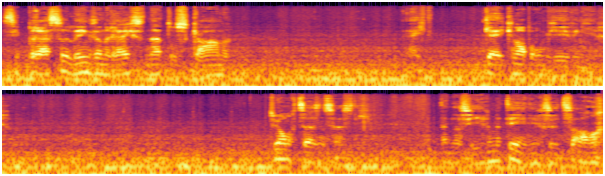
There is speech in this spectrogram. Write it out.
Cipressen links en rechts, net Toscane. Echt een knappe omgeving hier. 266. En dat is hier meteen, hier zit ze al.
